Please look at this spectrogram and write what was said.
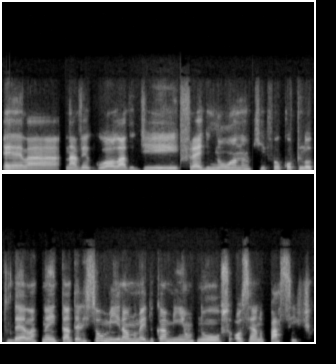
ela navegou ao lado de Fred Nolan, que foi o copiloto dela. No entanto, eles sumiram no meio do caminho no Oceano Pacífico.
